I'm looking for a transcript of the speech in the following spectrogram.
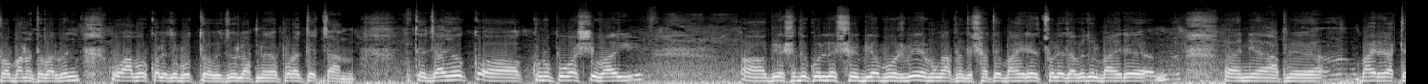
সব বানাতে পারবেন। ও আবার কলেজে ভর্তি হবে যেগুলো আপনারা পড়াতে চান। তো যাই হোক কোনো প্রবাসী ভাই বিয়ের সাথে করলে সে বিয়ে বসবে এবং আপনাদের সাথে বাইরে চলে যাবে। যদি বাইরে নিয়ে আপনি বাইরে রাখতে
